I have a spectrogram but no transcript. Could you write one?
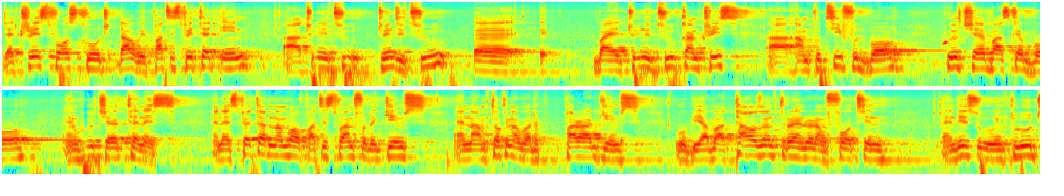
The Trace Force Code that will be participated in uh, 22, 22 uh, by 22 countries, uh, amputee football, wheelchair basketball, and wheelchair tennis. An expected number of participants for the games, and I'm talking about the para games, will be about 1,314, and this will include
